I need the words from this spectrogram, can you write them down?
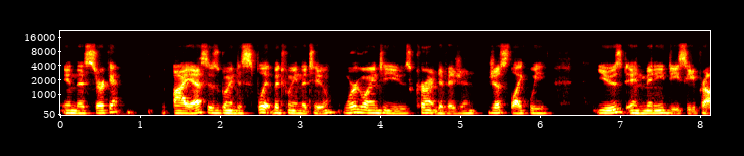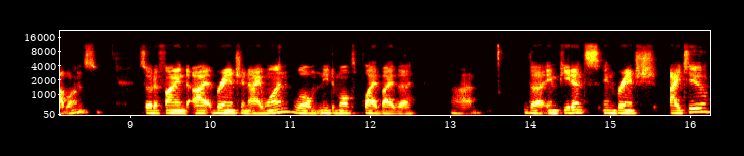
in this circuit. IS is going to split between the two. We're going to use current division, just like we used in many DC problems. So to find I, branch in I1, we'll need to multiply by the, uh, the impedance in branch I2,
